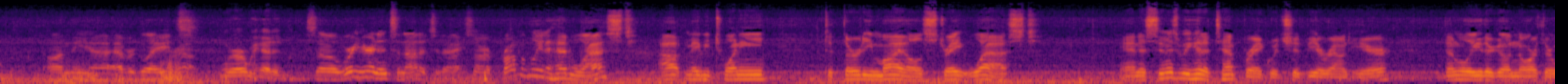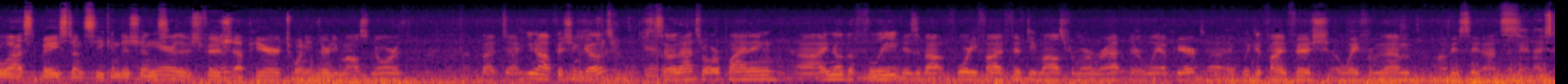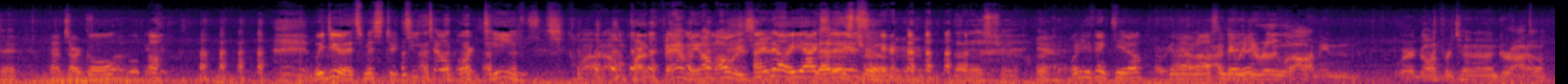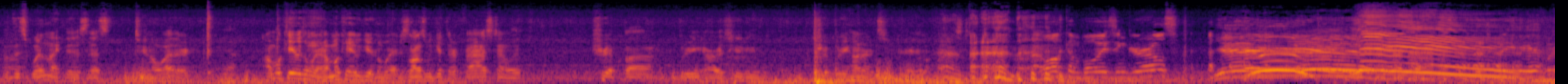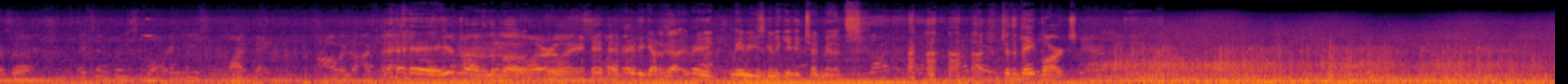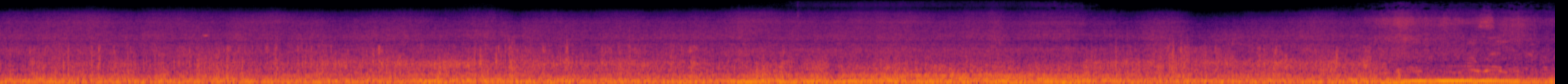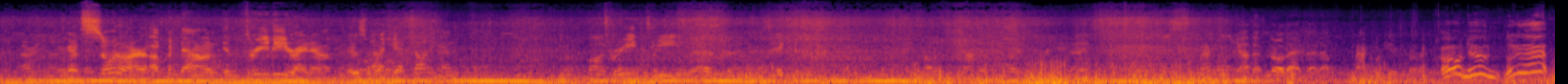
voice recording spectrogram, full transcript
on the uh, Everglades. Where are we headed? So we're here in Ensenada today. So we're probably to head west, out maybe 20 to 30 miles straight west. And as soon as we hit a temp break, which should be around here, then we'll either go north or west based on sea conditions. Here, there's fish up here, 20, 30 miles north. But uh, you know how fishing goes. So that's what we're planning. Uh, I know the fleet is about 45, 50 miles from where we're at. They're way up here. Uh, if we could find fish away from them, obviously that's a nice day. that's our goal. We'll be we do. It's Mr. Tito Ortiz. Come on, I'm a part of the family. I'm always here. I here. know he actually That is true. here. that is true. Yeah. What do you think, Tito? Are we gonna have an awesome day? I awesome think day? we today? do really well. I mean, we're going for tuna and Dorado. With this wind like this, that's tuna weather. Yeah. I'm okay with the wind. I'm okay with getting the wind as long as we get there fast and with trip uh, three or excuse me, trip 300s. We're gonna go fast. Welcome, boys and girls. It's in preschool. We're gonna be using live bait. Oh, Hey, you're driving the boat. early. Maybe you got to. Maybe maybe he's going to give you ten minutes to the bait barge. Got sonar up and down in 3D right now. It's wicked. 3D. That's ridiculous. Yeah, that, no, that, that, that mackerel gig, remember? Oh, dude, look at that.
